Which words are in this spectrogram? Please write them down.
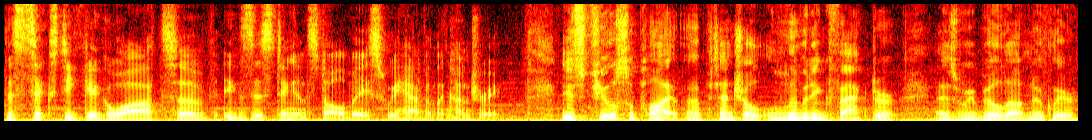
the 60 gigawatts of existing install base we have in the country. Is fuel supply a potential limiting factor as we build out nuclear?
